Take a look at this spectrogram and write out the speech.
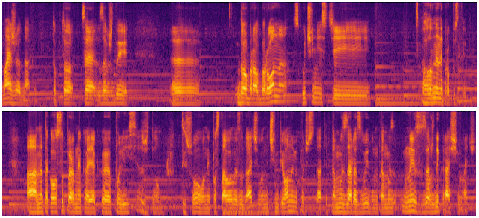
майже однакові. Тобто це завжди е, добра оборона, скученість і головне не пропустити. А на такого суперника, як е, Полісся, Житомир, ти що, вони поставили задачу, вони чемпіонами хочуть стати. Та ми зараз вийдемо, та ми у них завжди кращі матчі.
